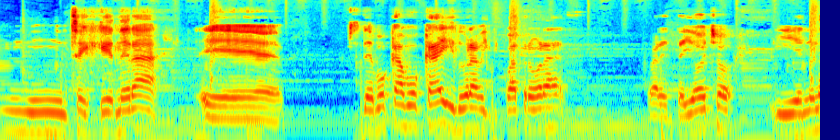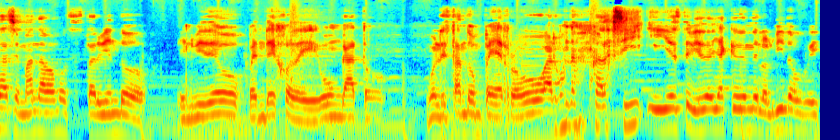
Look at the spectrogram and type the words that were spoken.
mm, se genera eh, de boca a boca y dura 24 horas, 48, y en una semana vamos a estar viendo el video pendejo de un gato molestando a un perro o alguna cosa así y este video ya quedó en el olvido, güey.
